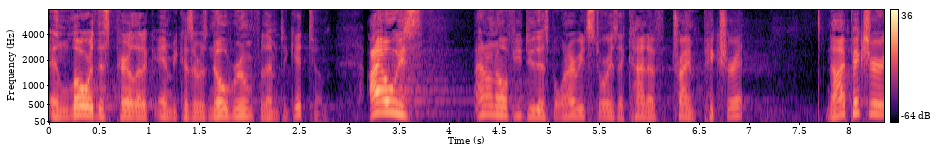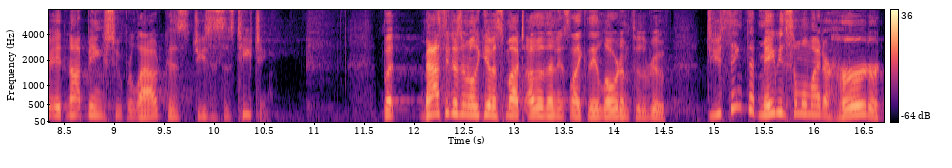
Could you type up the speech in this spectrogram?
and lowered this paralytic in because there was no room for them to get to him. I always, I don't know if you do this, but when I read stories, I kind of try and picture it. Now, I picture it not being super loud because Jesus is teaching. But Matthew doesn't really give us much other than it's like they lowered him through the roof. Do you think that maybe someone might have heard or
